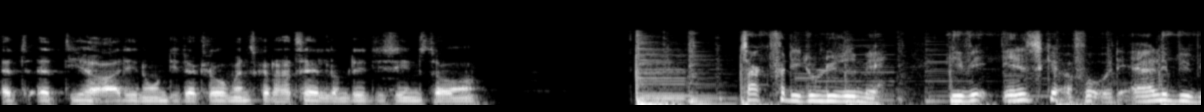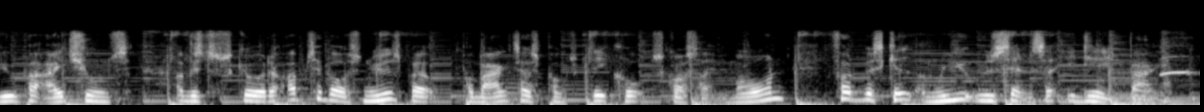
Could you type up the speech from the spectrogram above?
at, at de har ret i nogle af de der kloge mennesker, der har talt om det de seneste år. Tak fordi du lyttede med. Vi vil elske at få et ærligt review på iTunes, og hvis du skriver dig op til vores nyhedsbrev på marketers.dk-morgen, får du besked om nye udsendelser i din indbakke.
